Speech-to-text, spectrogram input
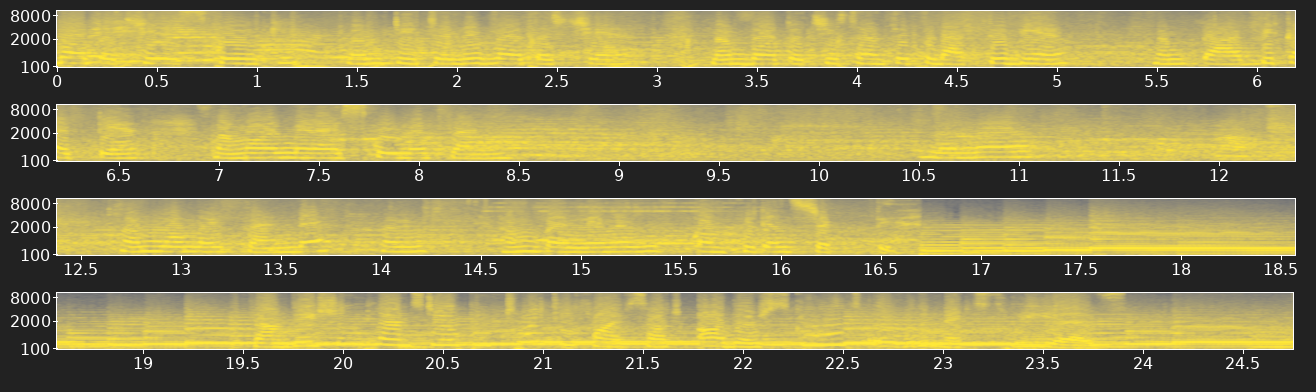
बहुत अच्छी है स्कूल की मैम टीचर भी बहुत अच्छे हैं। मैम बहुत अच्छी तरह से पढ़ाते भी हैं। मैम प्यार भी करते हैं। मैम और मेरा स्कूल में फ्रेंड मैम मैम वो मेरी फ्रेंड है। मैम हम पढ़ने में भी कॉन्फिडेंस रखते हैं। Foundation plans to open 25 such other schools over the next three years.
